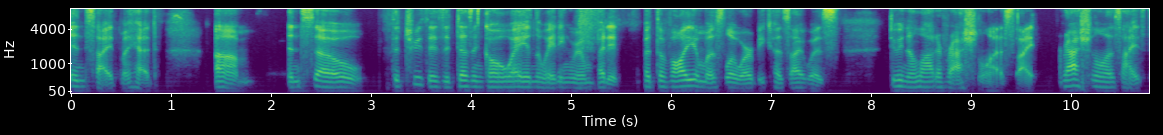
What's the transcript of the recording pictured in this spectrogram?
inside my head. Um, and so the truth is it doesn't go away in the waiting room, but it but the volume was lower because I was doing a lot of rationalize rationalize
